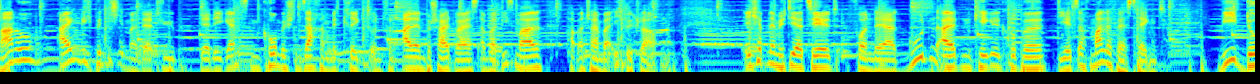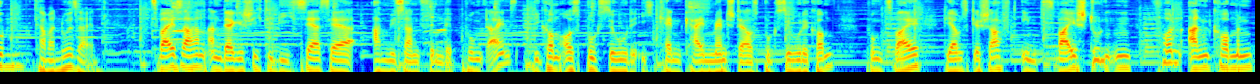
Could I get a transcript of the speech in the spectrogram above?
Manu, eigentlich bin ich immer der Typ, der die ganzen komischen Sachen mitkriegt und von allem Bescheid weiß, aber diesmal habe man scheinbar ich geschlafen. Ich habe nämlich dir erzählt von der guten alten Kegelgruppe, die jetzt auf Malle festhängt. Wie dumm kann man nur sein? Zwei Sachen an der Geschichte, die ich sehr, sehr amüsant finde. Punkt 1, die kommen aus Buxtehude. Ich kenne keinen Mensch, der aus Buxtehude kommt. Punkt 2, die haben es geschafft, in zwei Stunden von Ankommen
